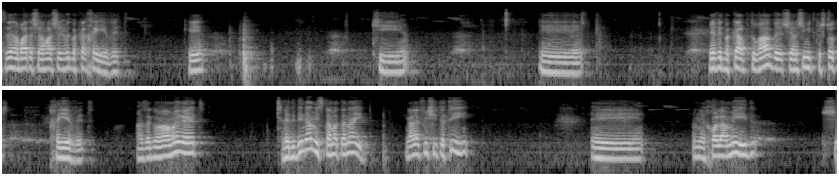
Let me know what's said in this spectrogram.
מסתדר הברייתא שאמרה שרפת בקר חייבת, כן? כי אה, רפת בקר פטורה ושאנשים מתקשטות חייבת. אז הגמרא אומרת, לדידי נמי סתם מתנה היא. גם לפי שיטתי, אה, אני יכול להעמיד ש...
